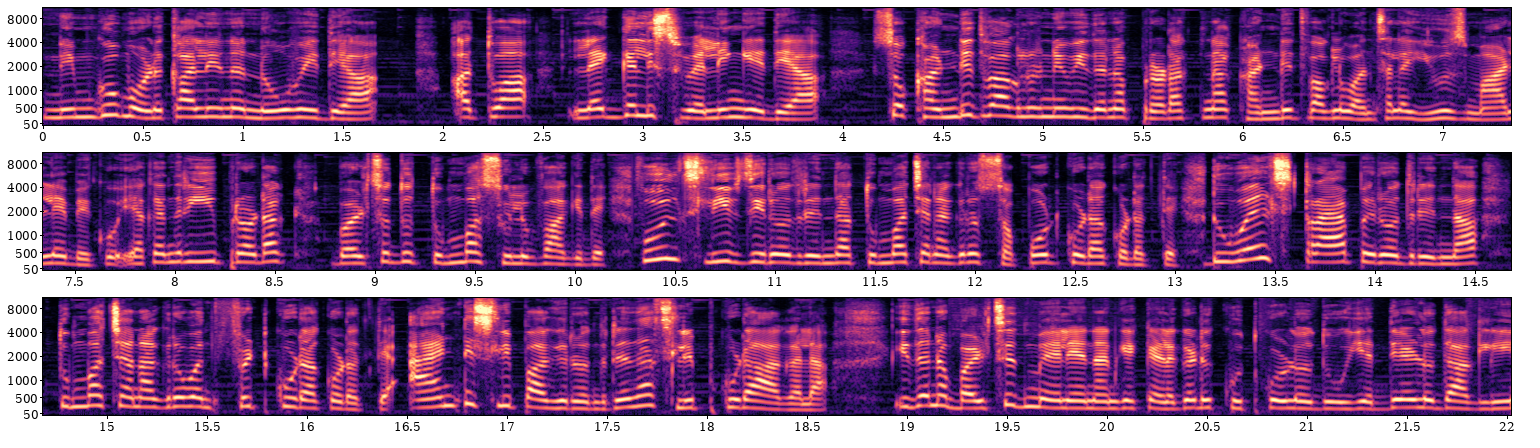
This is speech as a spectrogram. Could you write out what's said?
ನಿಮಗೂ ಮೊಣಕಾಲಿನ ನೋವಿದೆಯಾ? ಅಥವಾ ಲೆಗ್ಗಲ್ಲಿ ಸ್ವೆಲ್ಲಿಂಗ್ ಇದೆಯಾ? ಸೊ ಖಂಡಿತವಾಗ್ಲೂ ನೀವು ಇದನ್ನು ಪ್ರಾಡಕ್ಟ್ನ ಖಂಡಿತವಾಗ್ಲೂ ಒಂದ್ಸಲ ಯೂಸ್ ಮಾಡಲೇಬೇಕು. ಯಾಕಂದರೆ ಈ ಪ್ರಾಡಕ್ಟ್ ಬಳಸೋದು ತುಂಬ ಸುಲಭವಾಗಿದೆ. ಫುಲ್ ಸ್ಲೀವ್ಸ್ ಇರೋದ್ರಿಂದ ತುಂಬ ಚೆನ್ನಾಗಿರೋ ಸಪೋರ್ಟ್ ಕೂಡ ಕೊಡುತ್ತೆ. ಡುವೆಲ್ ಸ್ಟ್ರಾಪ್ ಇರೋದ್ರಿಂದ ತುಂಬ ಚೆನ್ನಾಗಿರೋ ಒಂದು ಫಿಟ್ ಕೂಡ ಕೊಡುತ್ತೆ. ಆ್ಯಂಟಿ ಸ್ಲಿಪ್ ಆಗಿರೋದ್ರಿಂದ ಸ್ಲಿಪ್ ಕೂಡ ಆಗಲ್ಲ. ಇದನ್ನು ಬಳಸಿದ ಮೇಲೆ ನನಗೆ ಕೆಳಗಡೆ ಕೂತ್ಕೊಳ್ಳೋದು, ಎದ್ದೇಳೋದಾಗಲಿ,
